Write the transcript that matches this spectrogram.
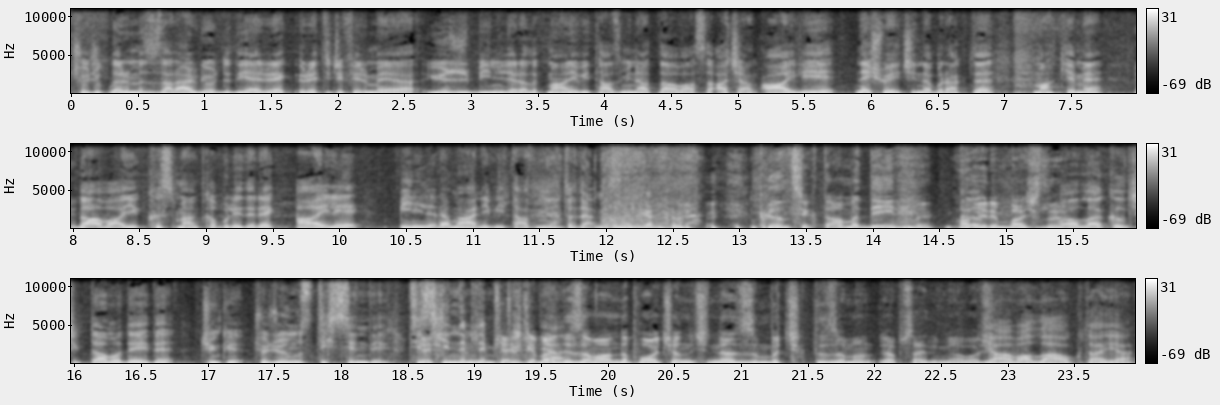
çocuklarımız zarar gördü diyerek üretici firmaya 100 bin liralık manevi tazminat davası açan aileyi neşve içinde bıraktı. Mahkeme davayı kısmen kabul ederek aile bin lira manevi tazminat ödenmesi. Kıl çıktı ama değdi mi? Haberin başlığı. Vallahi kıl çıktı ama değdi. Çünkü çocuğumuz tiksindi. Tiskindim demiş Keşke çocuk ben ya. de zamanında poğaçanın içinden zımba çıktığı zaman yapsaydım ya başlığı. Ya vallahi Oktay ya.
